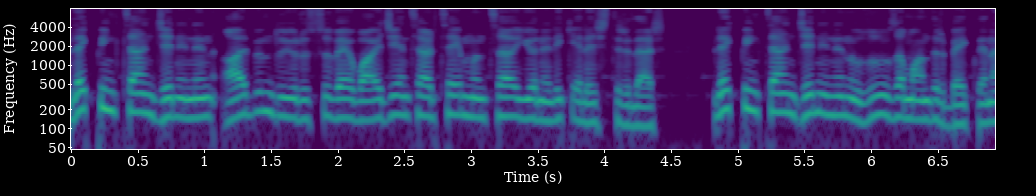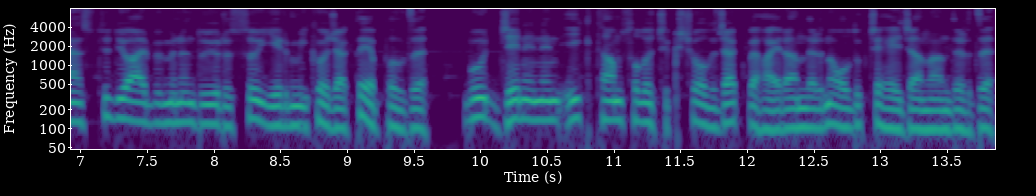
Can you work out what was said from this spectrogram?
Blackpink'ten Jennie'nin albüm duyurusu ve YG Entertainment'a yönelik eleştiriler. Blackpink'ten Jennie'nin uzun zamandır beklenen stüdyo albümünün duyurusu 22 Ocak'ta yapıldı. Bu Jennie'nin ilk tam solo çıkışı olacak ve hayranlarını oldukça heyecanlandırdı.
